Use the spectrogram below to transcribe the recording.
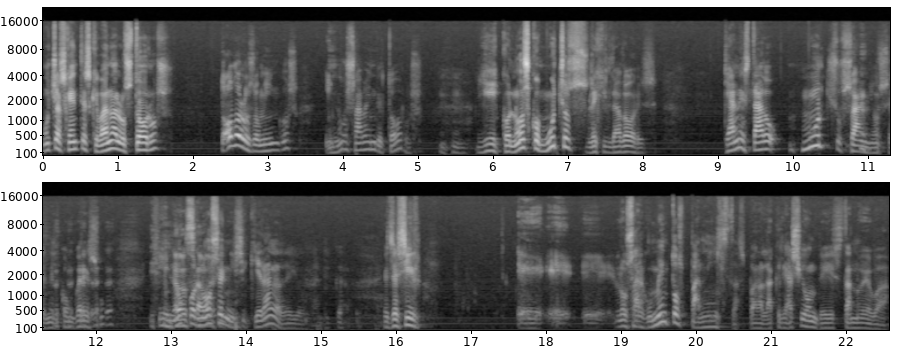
Muchas gentes que van a los toros todos los domingos y no saben de toros. Y conozco muchos legisladores que han estado muchos años en el Congreso y, no, conocen ni siquiera la ley orgánica. Es decir, eh, eh, eh, los argumentos panistas para la creación de esta nueva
